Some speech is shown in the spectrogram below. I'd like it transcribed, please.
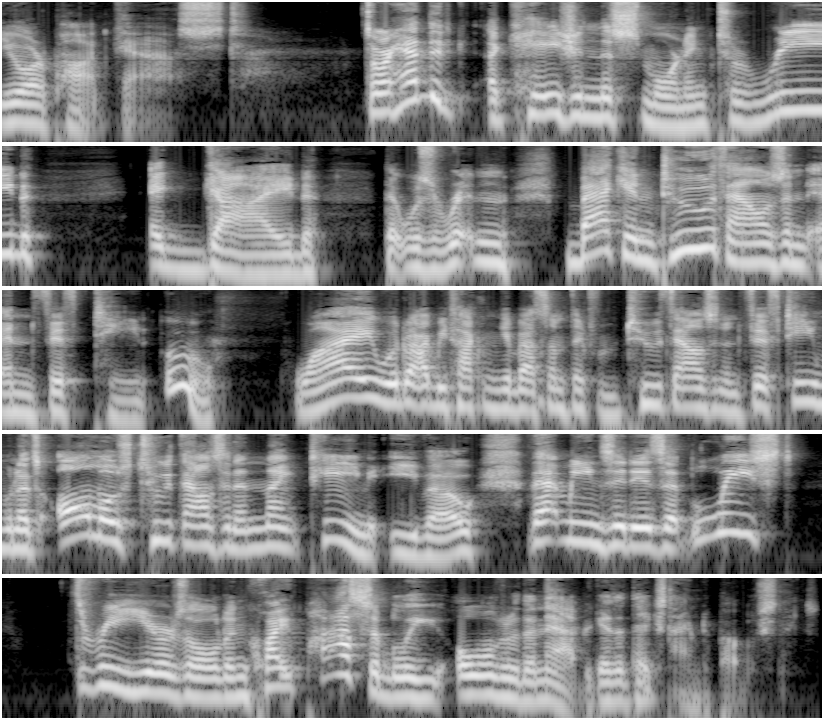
your podcast. So I had the occasion this morning to read a guide that was written back in 2015. Ooh, why would I be talking about something from 2015 when it's almost 2019, Evo? That means it is at least three years old and quite possibly older than that because it takes time to publish things.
